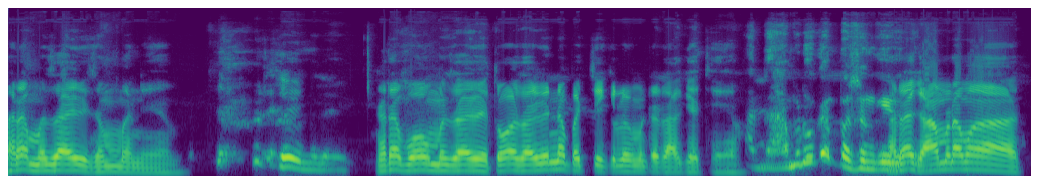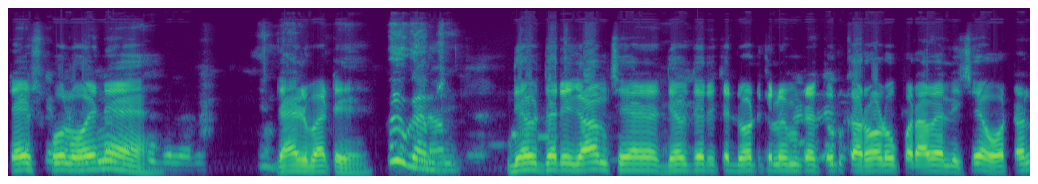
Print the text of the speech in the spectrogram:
અરે મજા આવી જમવાની એમ. કેવી મજા આવી? અરે બહુ મજા આવે. તો જ આવી ને પચીસ કિલોમીટર આગે છે ગામડું કેમ પસંદ કર્યું? અરે ગામડામાં ટેસ્ટફુલ હોય ને. દાળ બાટી. કયું ગામ છે? દેવધરી ગામ છે. દેવધરી થી દોઢ કિલોમીટર તુરકા રોડ ઉપર આવેલી છે હોટલ.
